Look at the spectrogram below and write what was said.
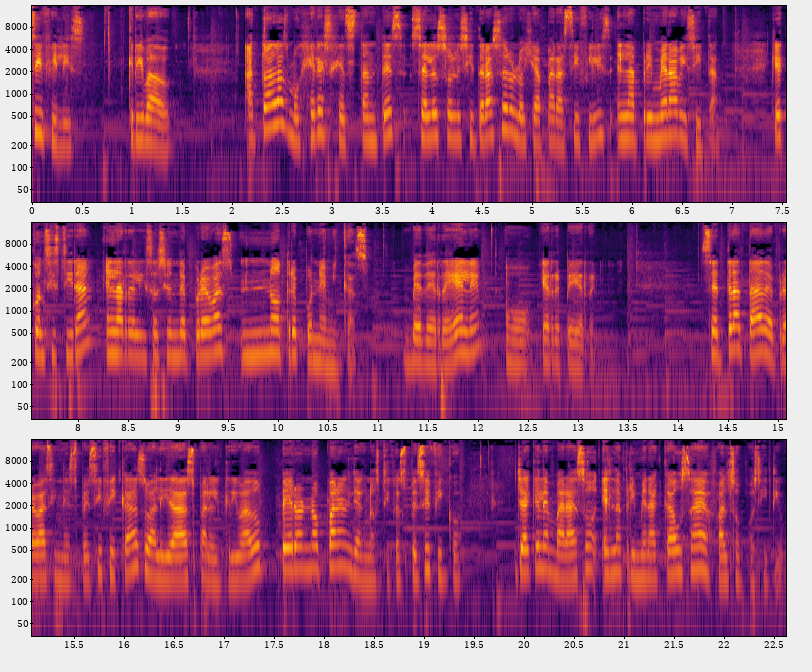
Sífilis, cribado. A todas las mujeres gestantes se les solicitará serología para sífilis en la primera visita, que consistirá en la realización de pruebas no treponémicas, BDRL o RPR. Se trata de pruebas inespecíficas validadas para el cribado, pero no para el diagnóstico específico, ya que el embarazo es la primera causa de falso positivo.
